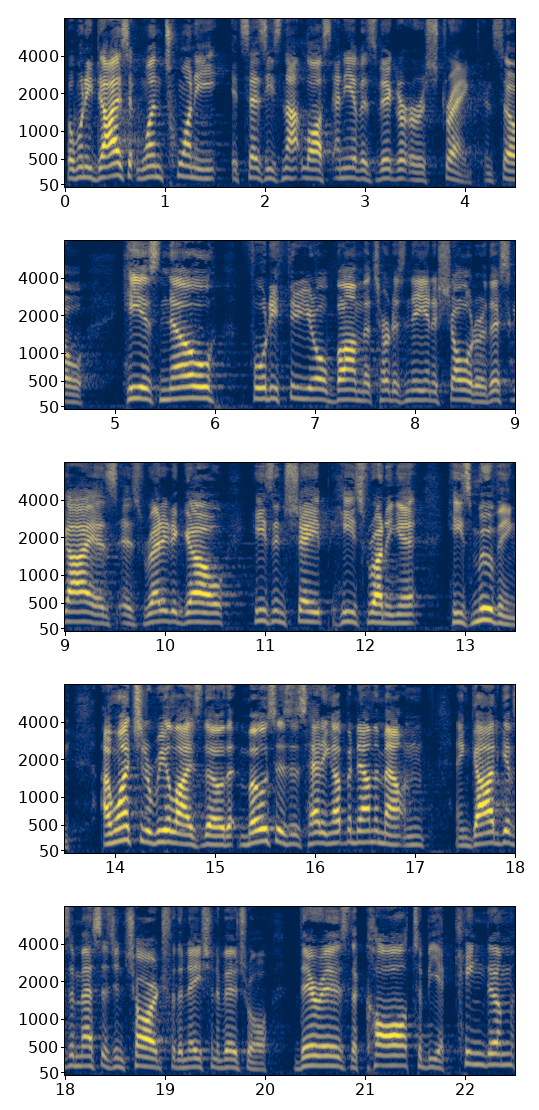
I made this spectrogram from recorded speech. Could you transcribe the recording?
But when he dies at 120, it says he's not lost any of his vigor or his strength. And so he is no 43 year old bum that's hurt his knee and his shoulder. This guy is, is ready to go. He's in shape. He's running it. He's moving. I want you to realize, though, that Moses is heading up and down the mountain, and God gives a message in charge for the nation of Israel. There is the call to be a kingdom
